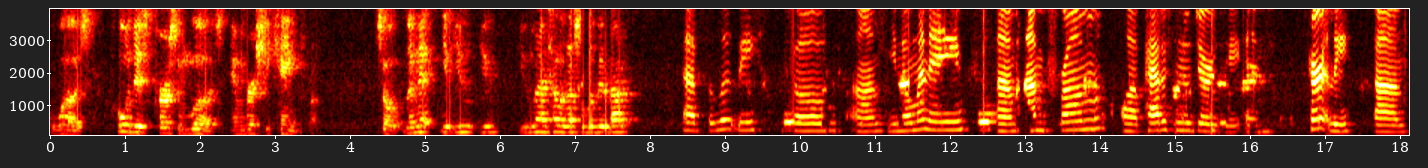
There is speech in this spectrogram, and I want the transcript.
was who this person was and where she came from. So, Lynette, you you you you mind telling us a little bit about it? Absolutely. So, um, you know my name. Um, I'm from uh, Paterson, New Jersey, and currently, um,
